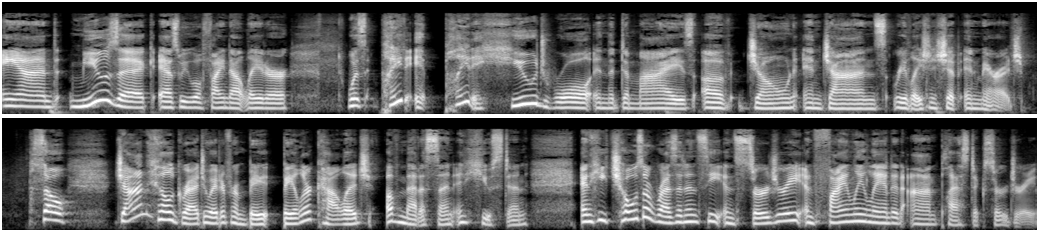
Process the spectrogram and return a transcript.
And music, as we will find out later, was played it played a huge role in the demise of Joan and John's relationship in marriage. So, John Hill graduated from ba- Baylor College of Medicine in Houston, and he chose a residency in surgery and finally landed on plastic surgery.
